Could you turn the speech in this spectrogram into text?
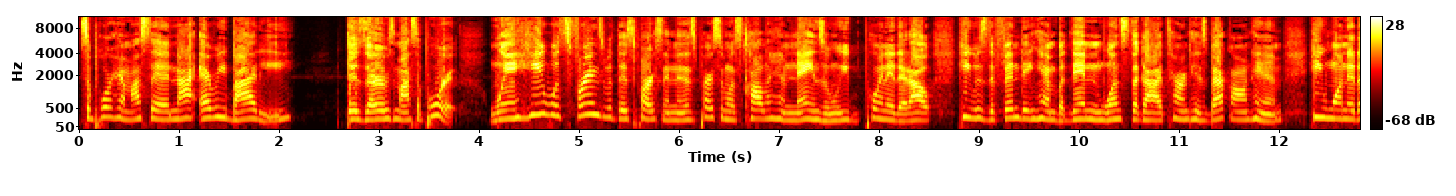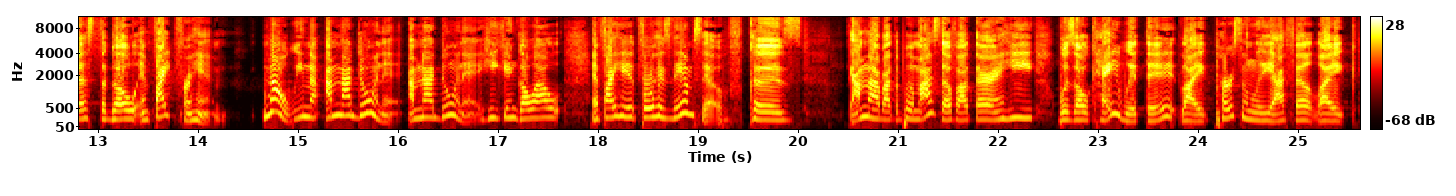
support him? I said, not everybody deserves my support when he was friends with this person and this person was calling him names and we pointed it out, he was defending him. But then once the guy turned his back on him, he wanted us to go and fight for him. No, we not, I'm not doing it. I'm not doing it. He can go out and fight for his damn self because I'm not about to put myself out there and he was okay with it. Like personally, I felt like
